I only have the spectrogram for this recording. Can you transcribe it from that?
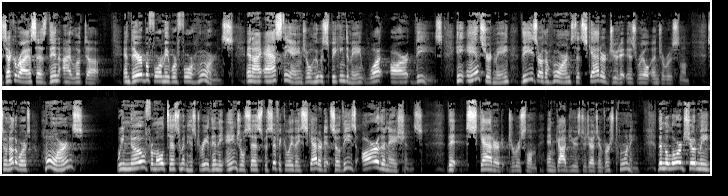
Zechariah says, Then I looked up, and there before me were four horns. And I asked the angel who was speaking to me, What are these? He answered me, These are the horns that scattered Judah, Israel, and Jerusalem. So, in other words, horns, we know from Old Testament history, then the angel says specifically they scattered it. So, these are the nations that scattered Jerusalem and God used to judge in verse 20. Then the Lord showed me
